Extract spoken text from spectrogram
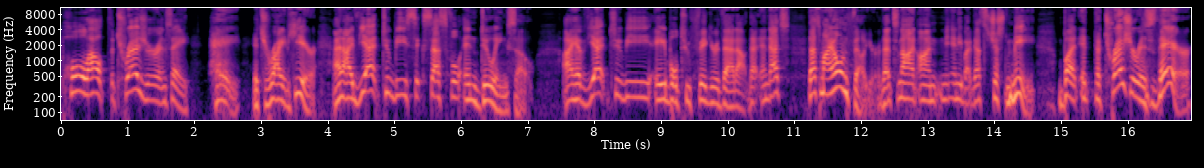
pull out the treasure and say, Hey, it's right here. And I've yet to be successful in doing so. I have yet to be able to figure that out. That, and that's, that's my own failure. That's not on anybody. That's just me. But it, the treasure is there.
